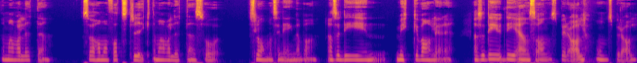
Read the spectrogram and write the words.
när man var liten. Så har man fått stryk när man var liten så slår man sina egna barn. Alltså det är mycket vanligare. Alltså det är, det är en sån spiral, ond spiral.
